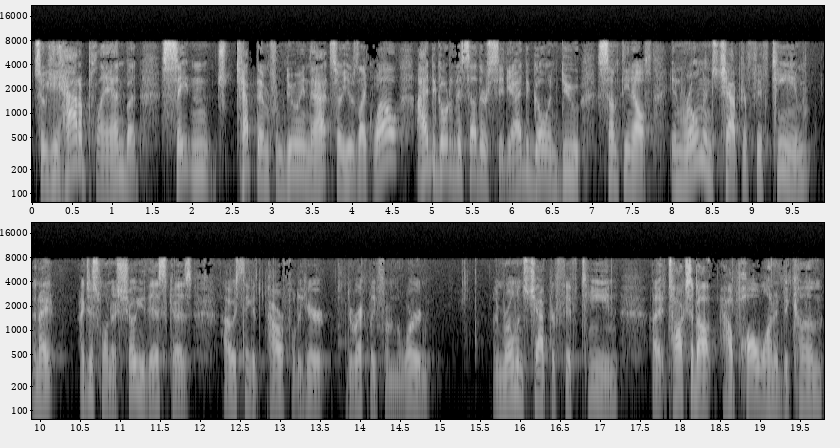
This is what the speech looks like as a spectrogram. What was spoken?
So he had a plan but Satan kept them from doing that. So he was like, well, I had to go to this other city. I had to go and do something else. In Romans chapter 15 and I I just want to show you this cuz I always think it's powerful to hear directly from the word. In Romans chapter 15 uh, it talks about how Paul wanted to come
